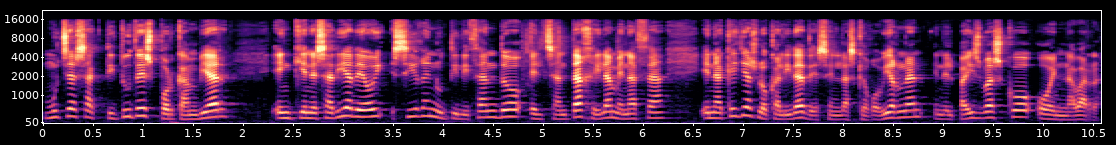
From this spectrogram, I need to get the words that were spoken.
muchas actitudes por cambiar en quienes a día de hoy siguen utilizando el chantaje y la amenaza en aquellas localidades en las que gobiernan, en el País Vasco o en Navarra.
